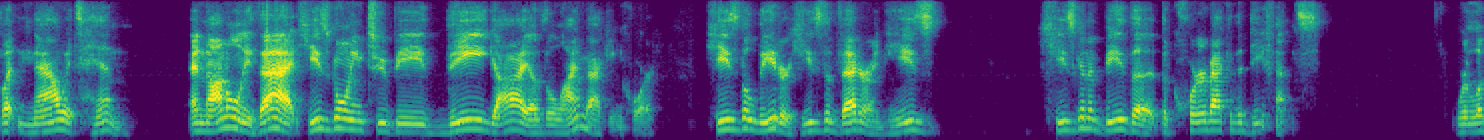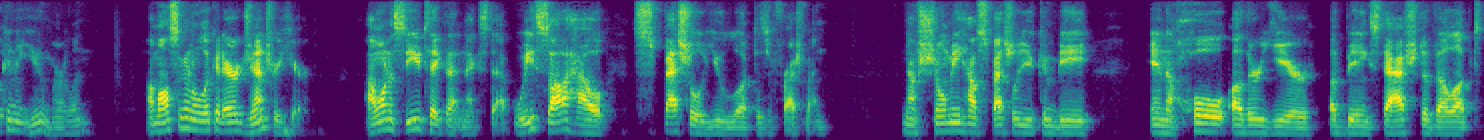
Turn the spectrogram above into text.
But now it's him. And not only that, he's going to be the guy of the linebacking core. He's the leader, he's the veteran, he's he's going to be the the quarterback of the defense. We're looking at you, Merlin. I'm also going to look at Eric Gentry here. I want to see you take that next step. We saw how special you looked as a freshman. Now show me how special you can be in a whole other year of being stashed, developed,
